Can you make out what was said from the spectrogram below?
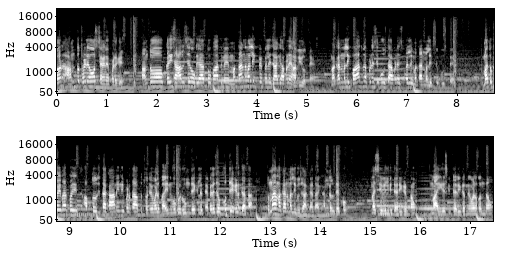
और हम तो थोड़े और सियाने पड़ गए। हम तो कई साल से हो गया तो बाद में मकान मालिक पे पहले जाके अपने हावी होते हैं। मकान मालिक बाद में अपने से पूछता है अपने से पहले मकान मालिक से पूछते हैं। मैं तो कई बार कोई अब तो जितना काम ही नहीं पड़ता अब तो छोटे बड़े भाई ने वो कोई रूम देख लेते हैं। पहले जब खुद देखने जाता तो मैं मकान मालिक को जाकर था अंकल देखो मैं सिविल की तैयारी करता हूँ मैं आई की तैयारी करने वाला बंदा हूँ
